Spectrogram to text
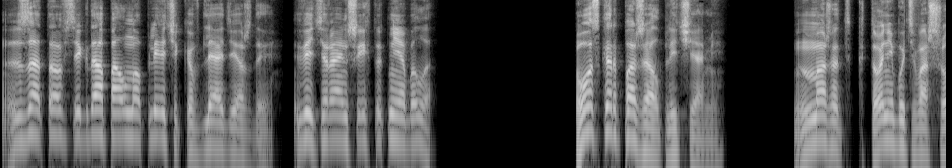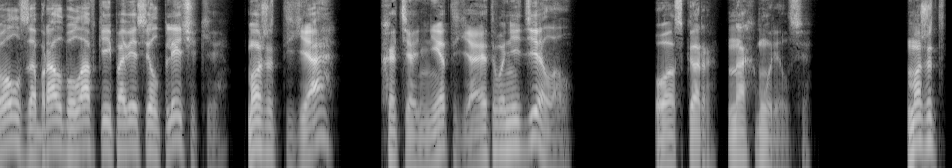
«Зато всегда полно плечиков для одежды, ведь раньше их тут не было». Оскар пожал плечами. «Может, кто-нибудь вошел, забрал булавки и повесил плечики? Может, я? Хотя нет, я этого не делал». Оскар нахмурился. «Может,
